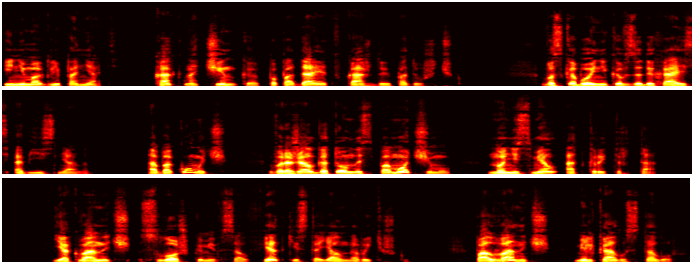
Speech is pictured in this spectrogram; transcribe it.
и не могли понять, как начинка попадает в каждую подушечку. Воскобойников, задыхаясь, объяснял им. А Бакумыч выражал готовность помочь ему, но не смел открыть рта. Якваныч с ложками в салфетке стоял на вытяжку. Полваныч мелькал у столов.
